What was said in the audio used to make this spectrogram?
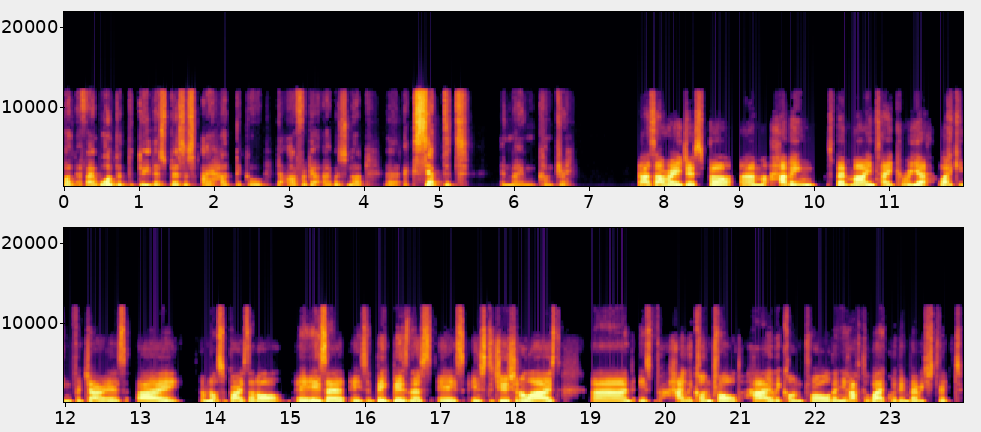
But if I wanted to do this business, I had to go to Africa. I was not uh, accepted in my own country. That's outrageous. But um, having spent my entire career working for charities, I am not surprised at all. It is a it's a big business. It's institutionalized and it's highly controlled, highly controlled, and you have to work within very strict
